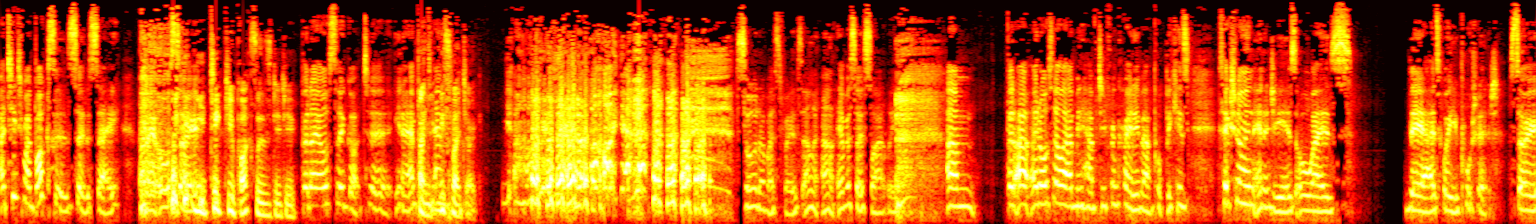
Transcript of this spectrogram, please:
I ticked my boxes, so to say. But I also you ticked your boxes, did you? But I also got to, you know, and, oh, you missed my joke. Yeah. Oh, yeah. sort of, I suppose, ever so slightly. Um, but it also allowed me to have different creative output because sexual energy is always there as where you put it. So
